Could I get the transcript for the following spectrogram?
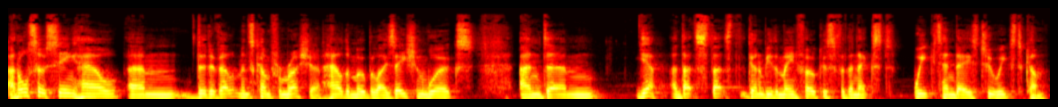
and also seeing how um, the developments come from Russia, how the mobilization works, and um, yeah, and that's that's going to be the main focus for the next week, ten days, two weeks to come.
